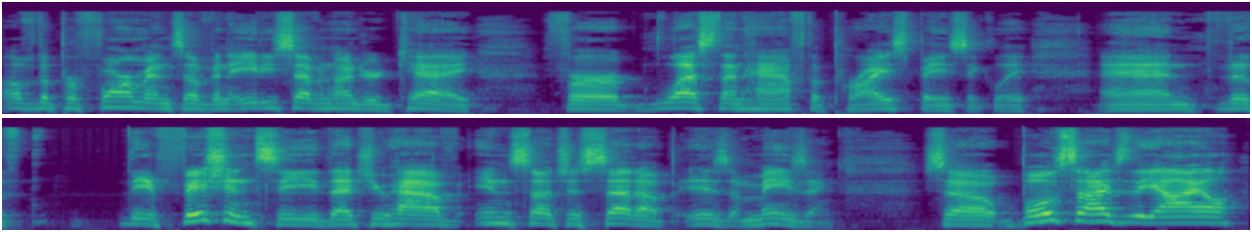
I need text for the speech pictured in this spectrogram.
of the performance of an 8700K for less than half the price basically. And the the efficiency that you have in such a setup is amazing. So, both sides of the aisle,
